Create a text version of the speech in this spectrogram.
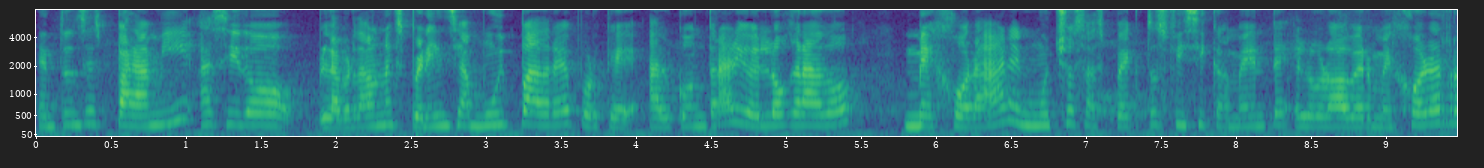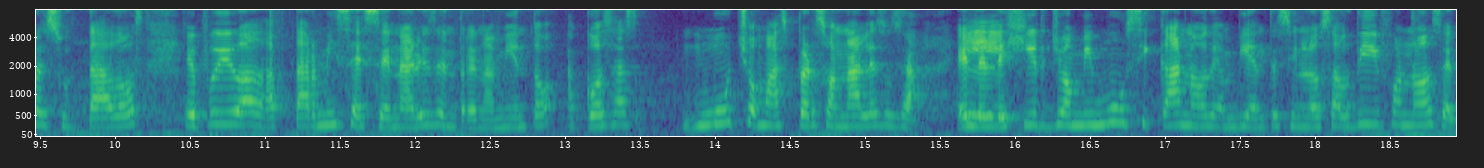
Entonces, para mí ha sido, la verdad, una experiencia muy padre porque al contrario, he logrado mejorar en muchos aspectos físicamente, he logrado ver mejores resultados, he podido adaptar mis escenarios de entrenamiento a cosas mucho más personales, o sea, el elegir yo mi música, ¿no? De ambiente sin los audífonos, el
